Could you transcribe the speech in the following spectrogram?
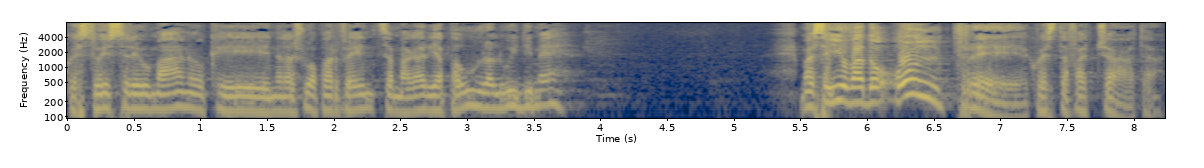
questo essere umano che nella sua parvenza magari ha paura lui di me. Ma se io vado oltre questa facciata,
